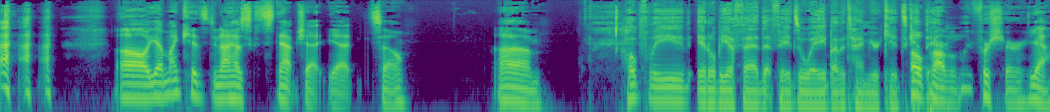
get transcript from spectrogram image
oh yeah, my kids do not have Snapchat yet, so, um, Hopefully it'll be a fad that fades away by the time your kids get oh, there. probably for sure, yeah.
